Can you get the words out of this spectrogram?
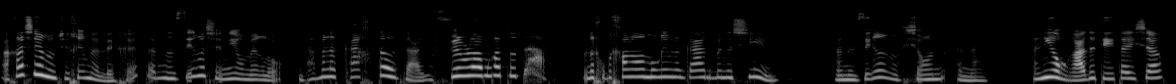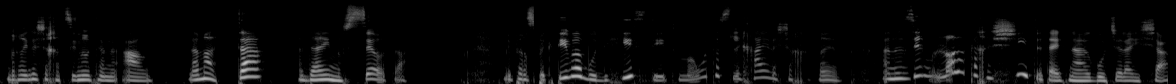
אחרי שהם ממשיכים ללכת, הנזיר השני אומר לו, למה לקחת אותה? היא אפילו לא אמרה תודה, ואנחנו בכלל לא אמורים לגעת בנשים. הנזיר הראשון ענה, אני הורדתי את האישה ברגע שחצינו את הנהר. למה אתה עדיין נושא אותה? מפרספקטיבה בודהיסטית, מהות הסליחה היא לשחרר. הנזיר לא לקח אישית את ההתנהגות של האישה,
